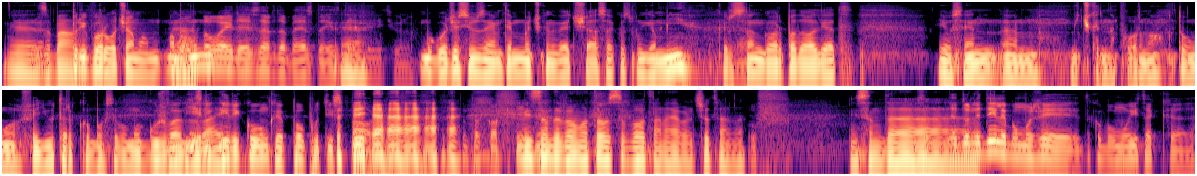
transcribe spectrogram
Je zabavno. Priporočamo. Ja. Ja. Away days are the best days, Ja. ja. definitivno. Mogoče si vzemite malo več časa, kot smo ga mi, ker Ja. sem gor pa dol. jet, Je vse um, mičken naporno, to bomo še jutri, ko bo, se bomo gužvali nazaj. Iri Kunk je pol poti spal. ja. Mislim, da bomo to v soboto najbolj čutili. No. Mislim, da. Ja, do nedelje bomo že, tako bomo itak uh,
